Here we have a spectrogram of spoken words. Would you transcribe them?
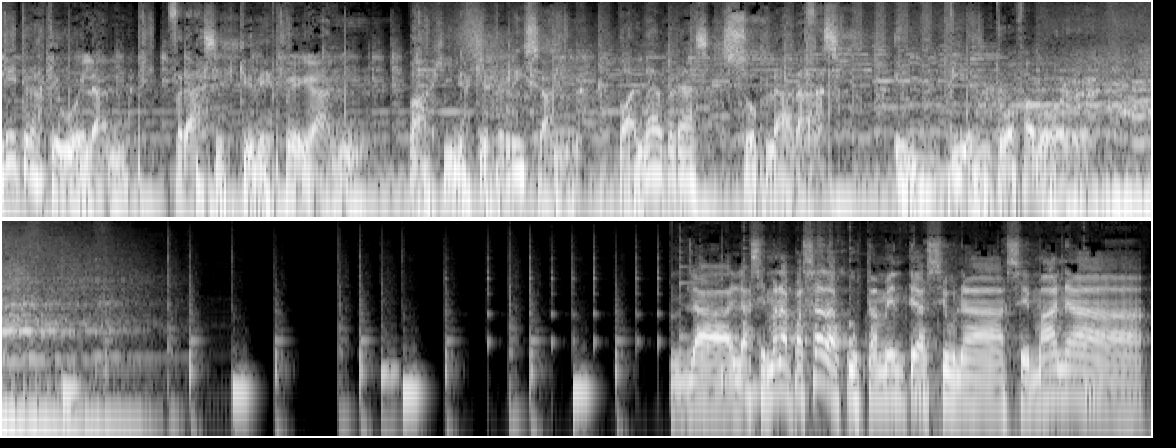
Letras que vuelan, frases que despegan, páginas que aterrizan, palabras sopladas. El viento a favor. La, semana pasada, justamente hace una semana,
